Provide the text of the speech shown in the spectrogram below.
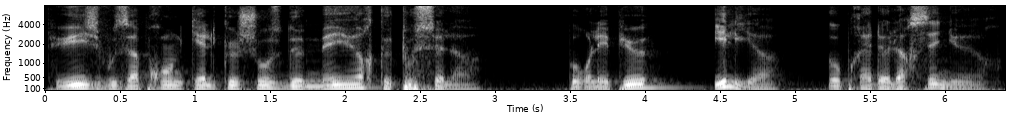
puis-je vous apprendre quelque chose de meilleur que tout cela? Pour les pieux, il y a, auprès de leur Seigneur,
